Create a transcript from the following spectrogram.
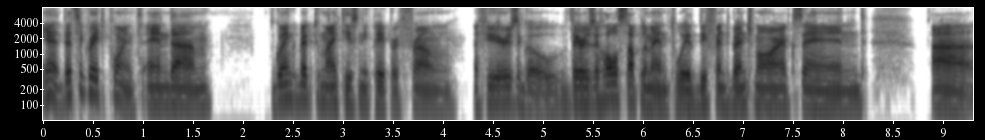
yeah that's a great point and um, going back to my viSNE paper from a few years ago, there's a whole supplement with different benchmarks and uh,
